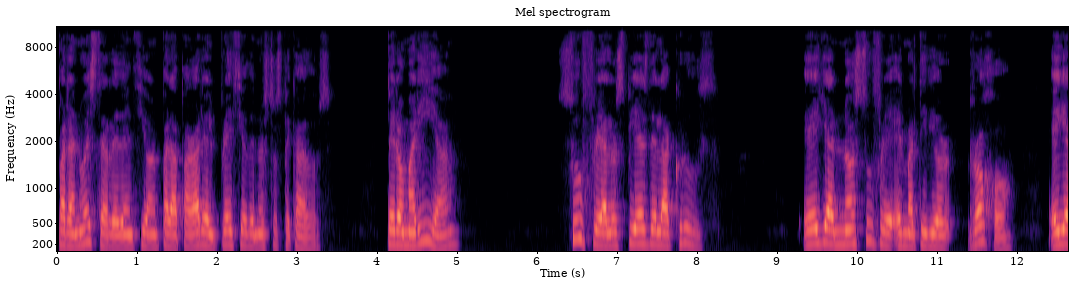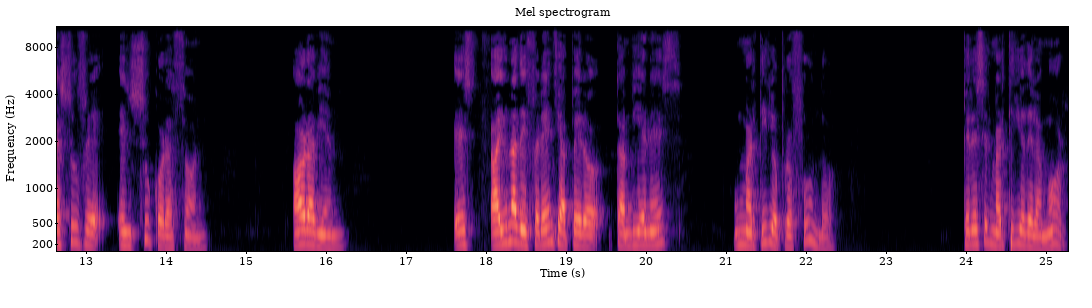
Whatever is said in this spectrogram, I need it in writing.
para nuestra redención, para pagar el precio de nuestros pecados. Pero María sufre a los pies de la cruz. Ella no sufre el martirio rojo, ella sufre en su corazón. Ahora bien, es, hay una diferencia, pero también es un martirio profundo. Pero es el martirio del amor.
